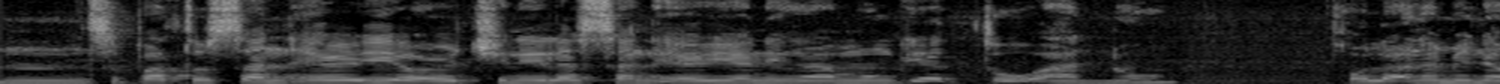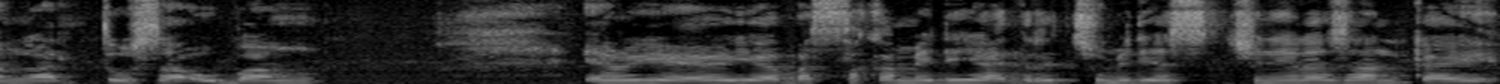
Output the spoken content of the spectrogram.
mm, sapatos-san area or chinelas-san area ning among giadtuan no wala namin nangadto sa ubang area area. Basta kami diha diretso mi diha sa chinilasan kay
